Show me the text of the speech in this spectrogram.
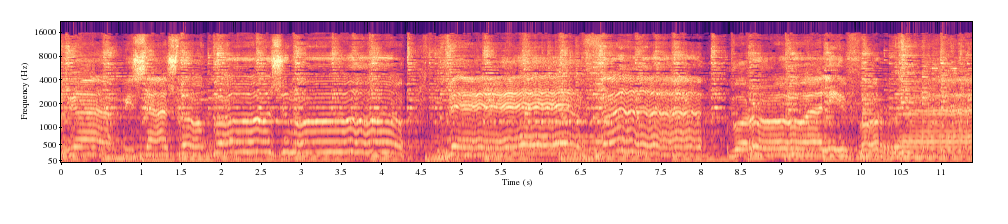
αγάπησα στον κόσμο. Δεν θα μπορώ άλλη φορά.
